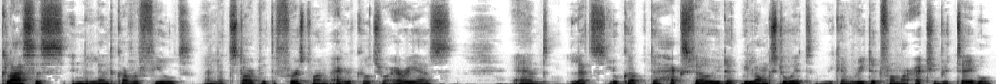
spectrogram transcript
classes in the land cover field. And let's start with the first one, agricultural areas. And let's look up the hex value that belongs to it. We can read it from our attribute table.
